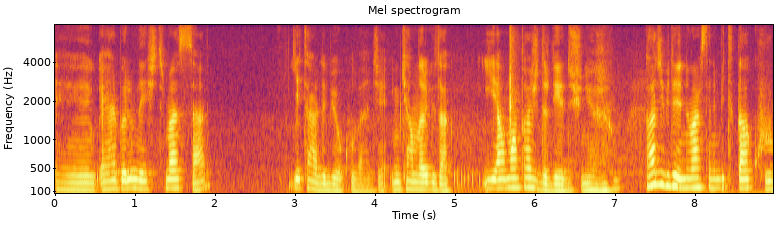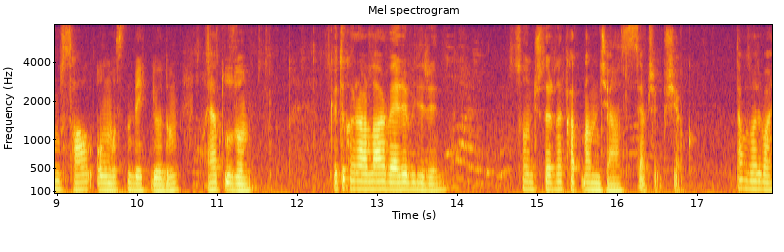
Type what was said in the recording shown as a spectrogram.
Ee, eğer bölüm değiştirmezsen yeterli bir okul bence. İmkanları güzel. iyi avantajdır diye düşünüyorum. Sadece bir de üniversitenin bir tık daha kurumsal olmasını bekliyordum. Hayat uzun. Kötü kararlar verebilirim. Sonuçlarına katlanacağız. Yapacak bir şey yok. Tamam hadi bay.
